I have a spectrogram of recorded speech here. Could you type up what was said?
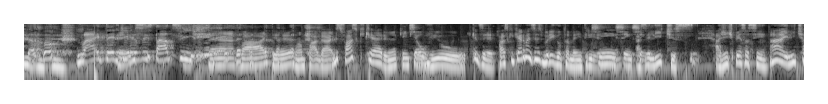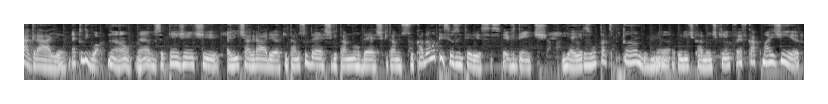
então, vai ter dinheiro eles... do Estado, sim. É, vai ter, vamos pagar. Eles fazem o que querem, né? Quem sim. quer ouvir o. Quer dizer, faz o que querem, mas eles brigam também entre sim, eles. Sim, né? sim, As elites. A gente pensa assim, ah, elite agrária. É tudo igual. Não, né? Você tem gente, a elite agrária que tá no Sudeste, que tá no Nordeste, que tá no Sul. Cada uma tem seus interesses, evidente. E aí eles vão estar tá disputando, né? Politicamente, quem vai ficar com mais dinheiro.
